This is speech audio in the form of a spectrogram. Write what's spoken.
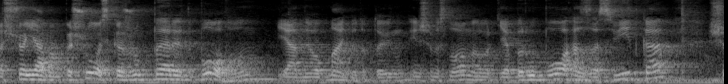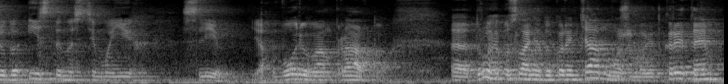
а що я вам пишу, ось кажу перед Богом, я не обманю. Тобто, він, іншими словами, говорить, я беру Бога за свідка щодо істинності моїх слів. Я говорю вам правду. Е, Друге послання до Коринтян можемо відкрити.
